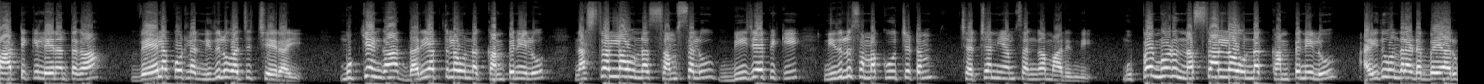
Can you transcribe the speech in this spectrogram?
పార్టీకి లేనంతగా వేల కోట్ల నిధులు వచ్చి చేరాయి. ముఖ్యంగా దర్యాప్తులో ఉన్న కంపెనీలు నష్టాల్లో ఉన్న సంస్థలు బీజేపీకి నిధులు సమకూర్చటం చర్చనీయాంశంగా మారింది. ముప్పై మూడు నష్టాల్లో ఉన్న కంపెనీలు ఐదు వందల డెబ్బై ఆరు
